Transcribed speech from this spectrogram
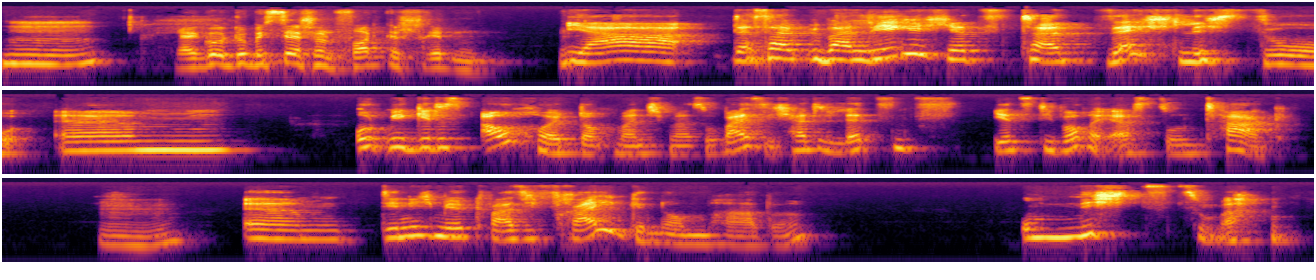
Hm. Ja gut, du bist ja schon fortgeschritten. Ja, deshalb überlege ich jetzt tatsächlich so. Ähm, und mir geht es auch heute doch manchmal so. Weiß ich, hatte letztens jetzt die Woche erst so einen Tag, mhm. ähm, den ich mir quasi freigenommen habe, um nichts zu machen.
